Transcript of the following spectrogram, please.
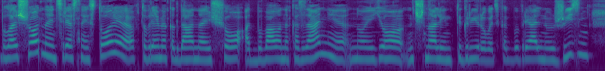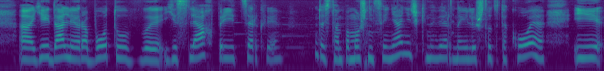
Была еще одна интересная история в то время, когда она еще отбывала наказание, но ее начинали интегрировать как бы в реальную жизнь. А, ей дали работу в яслях при церкви. Ну, то есть там помощницы и нянечки, наверное, или что-то такое. И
